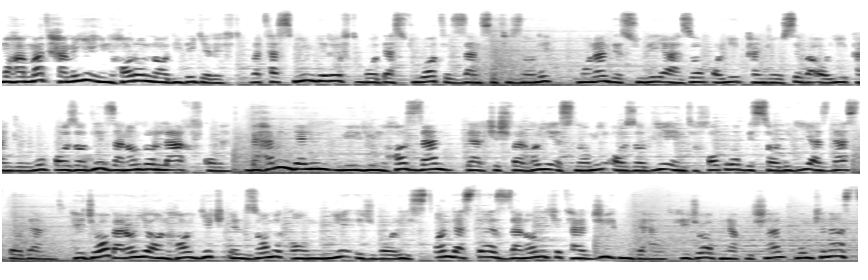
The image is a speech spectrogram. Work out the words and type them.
محمد همه اینها را نادیده گرفت و تصمیم گرفت با دستورات زن ستیزانه مانند سوره احزاب آیه 53 و آیه 59 آزادی زنان را لغو کند. به همین دلیل میلیون ها زن در کشورهای اسلامی آزادی انتخاب را به سادگی از دست دادند. حجاب برای آنها یک الزام قانونی اجباری است. آن دسته از زنانی که ترجیح می‌دهند حجاب نپوشند ممکن است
